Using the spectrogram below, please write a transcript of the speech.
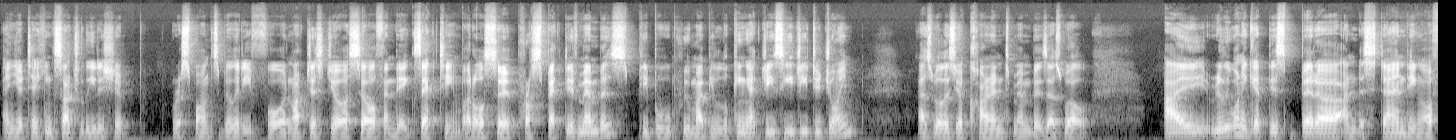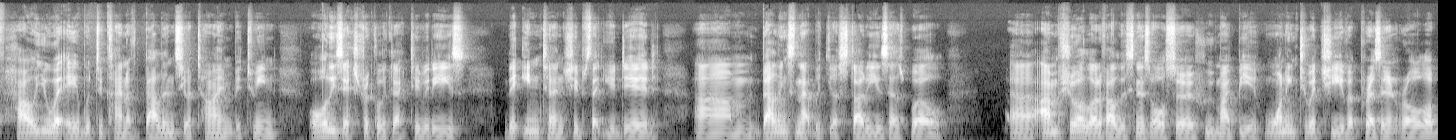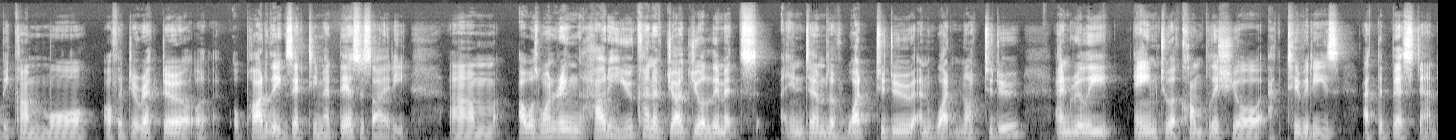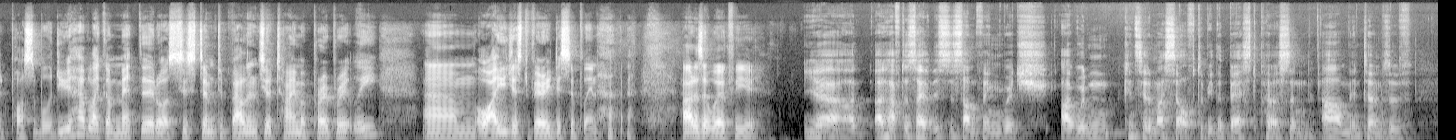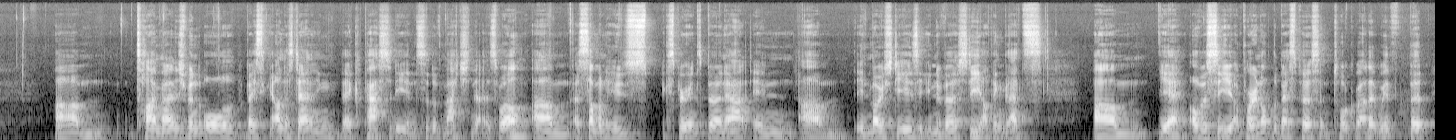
and you're taking such leadership responsibility for not just yourself and the exec team, but also prospective members, people who might be looking at GCG to join, as well as your current members as well. I really want to get this better understanding of how you were able to kind of balance your time between all these extracurricular activities, the internships that you did, um, balancing that with your studies as well uh, I'm sure a lot of our listeners also who might be wanting to achieve a president role or become more of a director or, or part of the exec team at their society. Um, I was wondering, how do you kind of judge your limits in terms of what to do and what not to do, and really aim to accomplish your activities at the best standard possible. Do you have like a method or system to balance your time appropriately? Um, or are you just very disciplined? How does it work for you? Yeah, I'd, I'd have to say this is something which I wouldn't consider myself to be the best person um, in terms of um, time management or basically understanding their capacity and sort of matching that as well. Um, as someone who's experienced burnout in um, in most years at university, I think that's um, yeah, obviously I'm probably not the best person to talk about it with, but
